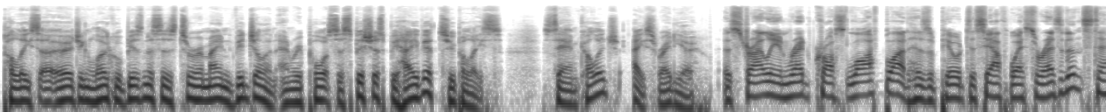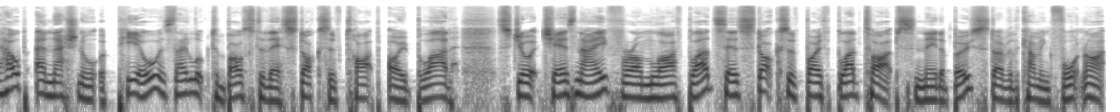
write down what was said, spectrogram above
Police are urging local businesses to remain vigilant and report suspicious behaviour to police. Sam College, Ace Radio. Australian Red Cross Lifeblood has appealed to Southwest residents to help a national appeal as they look to bolster their stocks of type O blood. Stuart Chesney from Lifeblood says stocks of both blood types need a boost over the coming fortnight.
